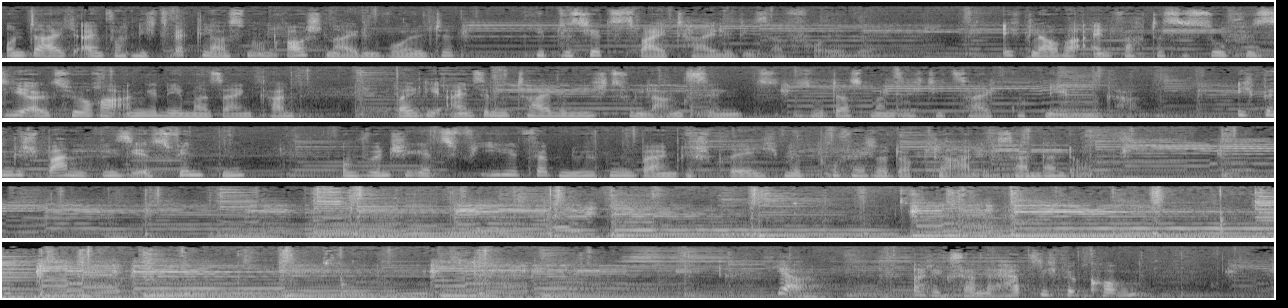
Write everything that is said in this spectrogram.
Und da ich einfach nichts weglassen und rausschneiden wollte, gibt es jetzt zwei Teile dieser Folge. Ich glaube einfach, dass es so für Sie als Hörer angenehmer sein kann, weil die einzelnen Teile nicht zu lang sind, sodass man sich die Zeit gut nehmen kann. Ich bin gespannt, wie Sie es finden und wünsche jetzt viel Vergnügen beim Gespräch mit Professor Dr. Alexander Lotz. Alexander, herzlich willkommen.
